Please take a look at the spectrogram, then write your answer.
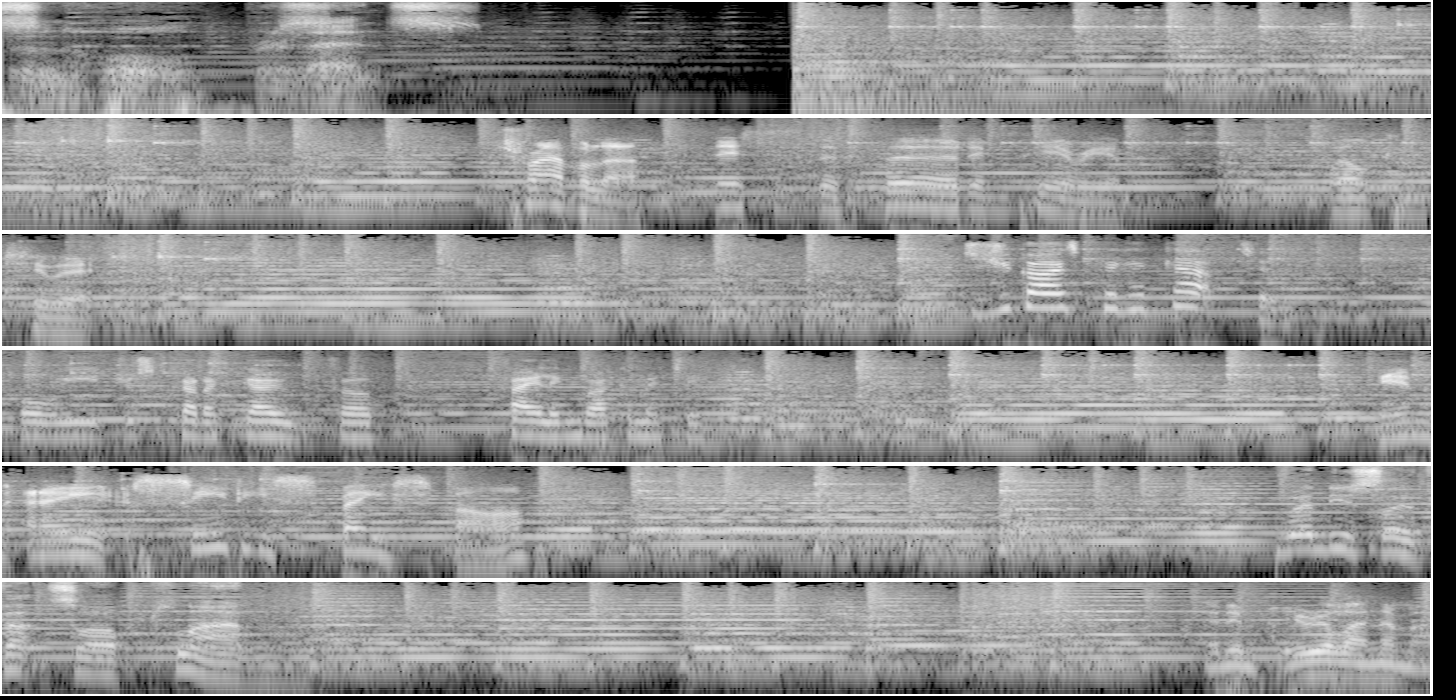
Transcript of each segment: Hudson Hall presents. Traveller, this is the third Imperium. Welcome to it. Did you guys pick a captain? Or were you just going to go for failing by committee? In a seedy space bar, When you say that's our plan, An Imperial enema.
